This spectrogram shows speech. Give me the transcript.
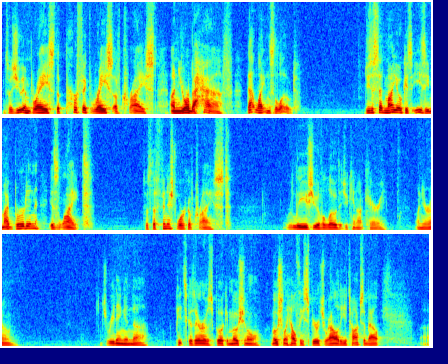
And so as you embrace the perfect race of Christ on your behalf, that lightens the load. Jesus said, My yoke is easy, my burden is light. So it's the finished work of Christ relieves you of a load that you cannot carry on your own. It's reading in uh, Pete Scazzero's book, Emotional, Emotionally Healthy Spirituality. He talks about uh,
